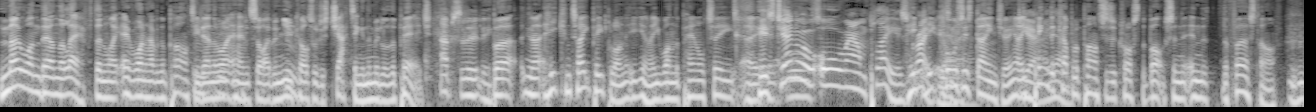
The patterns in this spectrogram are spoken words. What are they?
no one down the left, and like everyone having a party down the right hand side, and Newcastle just chatting in the middle of the pitch. Absolutely. But you know he can take people on. He, you know he won the penalty. Uh, His general all-round play is He, great. he causes it? danger. You know, he Yeah, pinged a couple of passes across the box in, in the, the first half, Mm-hmm.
